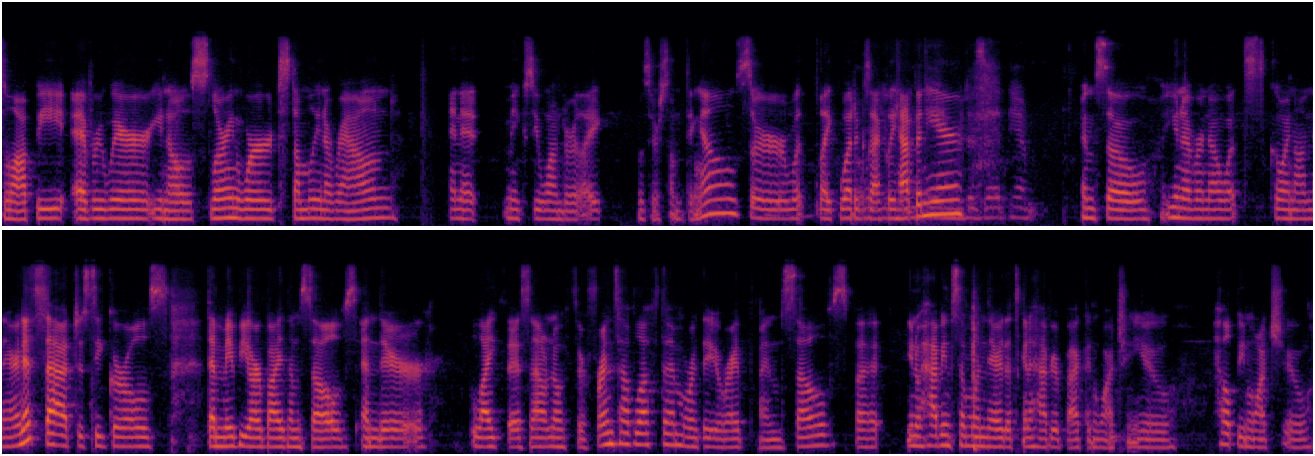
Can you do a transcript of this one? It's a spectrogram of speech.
sloppy everywhere, you know, slurring words, stumbling around and it makes you wonder like was there something else or what like what exactly happened here? What is it? Yeah. And so you never know what's going on there. And it's sad to see girls that maybe are by themselves and they're like this. And I don't know if their friends have left them or they arrived by themselves, but you know, having someone there that's going to have your back and watching you, helping watch you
